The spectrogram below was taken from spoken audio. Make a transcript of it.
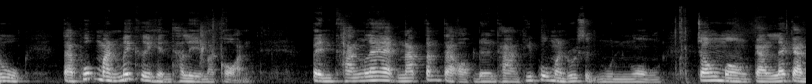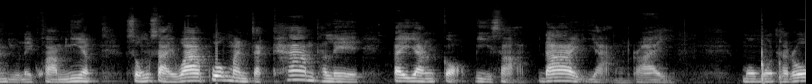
ลูก แต่พวกมันไม่เคยเห็นทะเลมาก่อนเเป็นครั้งแรกนับตั้งแต่ออกเดินทางที่พวกมันรู้สึกงุนงง จ้องมองกันและกันอยู่ในความเงียบ สงสัยว่าพวกมันจะข้ามทะเลไปยังเกาะปีศาจได้อย่างไร โมโมทาโร่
